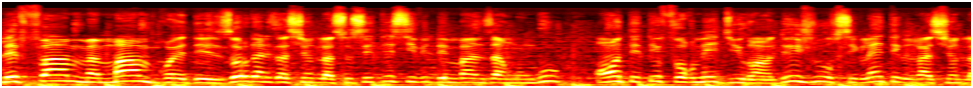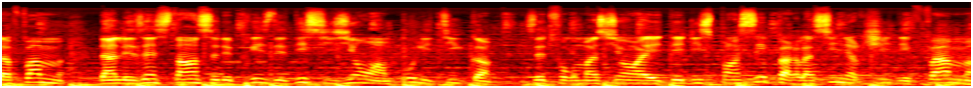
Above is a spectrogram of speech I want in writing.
Les femmes membres des organisations de la société civile de Mbanzangungu ont été formées durant deux jours sur l'intégration de la femme dans les instances de prise de décision en politique. Cette formation a été dispensée par la synergie des femmes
